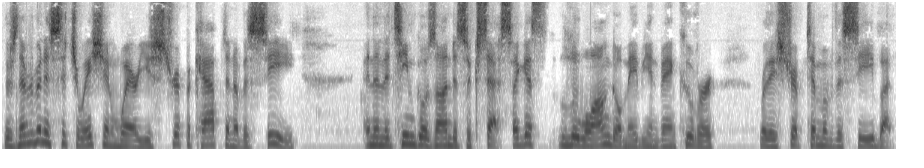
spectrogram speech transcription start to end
There's never been a situation where you strip a captain of a C, and then the team goes on to success. I guess Luongo maybe in Vancouver where they stripped him of the C, but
